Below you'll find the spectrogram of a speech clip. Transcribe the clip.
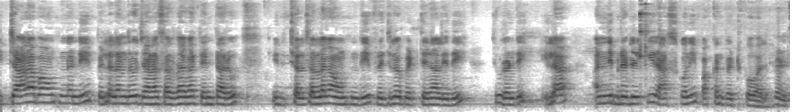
ఇది చాలా బాగుంటుందండి. పిల్లలందరూ చాలా సరదాగా తింటారు. ఇది చల్ల చల్లగా ఉంటుంది. ఫ్రిడ్జ్లో పెట్టి తినాలి ఇది. చూడండి ఇలా అన్ని బ్రెడ్లకి రాసుకొని పక్కన పెట్టుకోవాలి. చూడండి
